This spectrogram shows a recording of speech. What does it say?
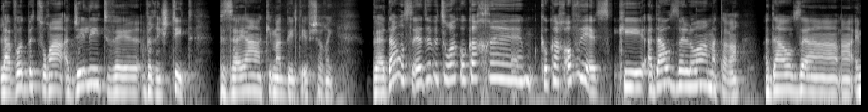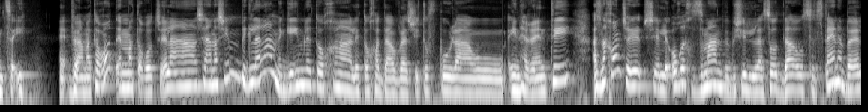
לעבוד בצורה אג'ילית ורשתית. וזה היה כמעט בלתי אפשרי. וה DAO עושה את זה בצורה כל כך, אה, כל כך obvious, כי ה DAO זה לא המטרה, ה DAO זה האמצעי. והמטרות הן מטרות שאנשים בגללם מגיעים לתוך, לתוך ה DAO והשיתוף פעולה הוא אינהרנטי. אז נכון ש, שלאורך זמן ובשביל לעשות DAO sustainable,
